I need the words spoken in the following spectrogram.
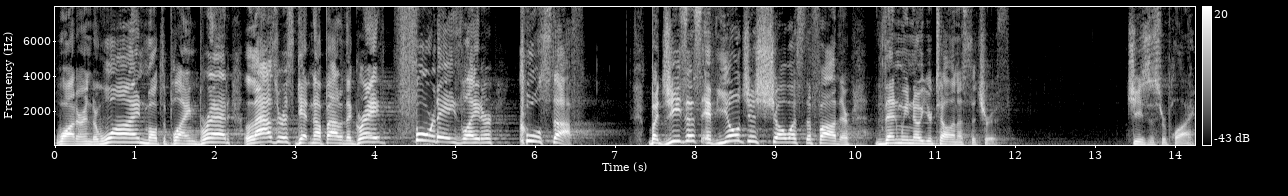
water into wine, multiplying bread, Lazarus getting up out of the grave. Four days later, cool stuff. But Jesus, if you'll just show us the Father, then we know you're telling us the truth. Jesus' reply.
